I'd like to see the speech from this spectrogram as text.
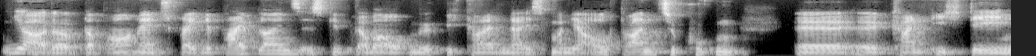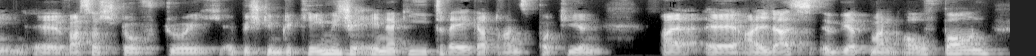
Ja, da, da brauchen wir entsprechende Pipelines. Es gibt aber auch Möglichkeiten, da ist man ja auch dran zu gucken, äh, äh, kann ich den äh, Wasserstoff durch bestimmte chemische Energieträger transportieren. All, äh, all das wird man aufbauen.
